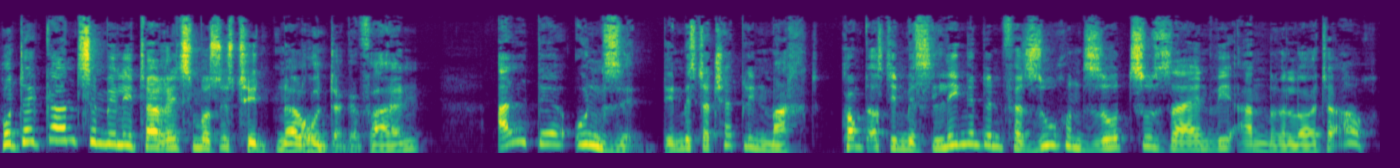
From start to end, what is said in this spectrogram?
Und der ganze Militarismus ist hinten heruntergefallen. All der Unsinn, den Mr. Chaplin macht, kommt aus den misslingenden Versuchen, so zu sein wie andere Leute auch.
